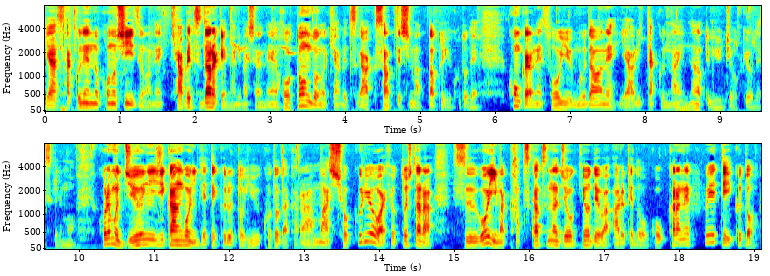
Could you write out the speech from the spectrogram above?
いや、昨年のこのシーズンはね、キャベツだらけになりましたよね。ほとんどのキャベツが腐ってしまったということで、今回はね、そういう無駄はね、やりたくないなという状況ですけども、これも12時間後に出てくるということだから、まあ食料はひょっとしたら、すごい今カツカツな状況ではあるけど、こっからね、増えていくと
